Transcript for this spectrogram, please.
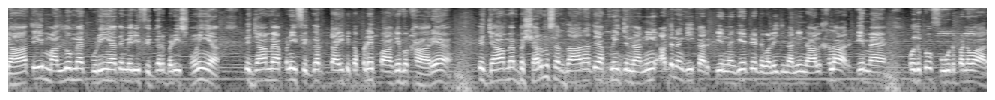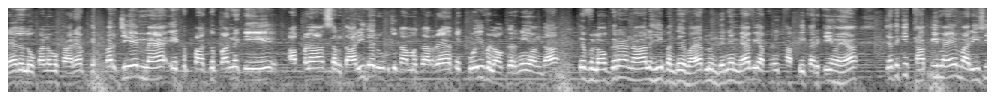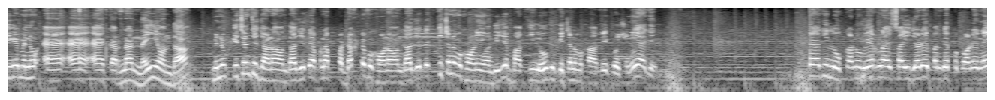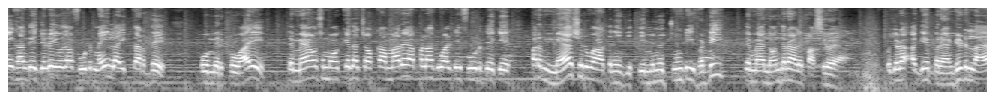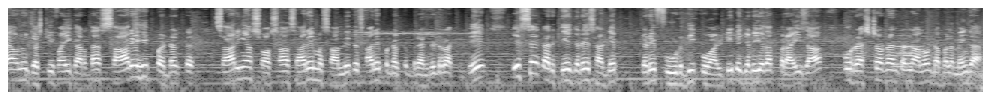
ਜਾਂ ਤੇ ਮੰਨ ਲਓ ਮੈਂ ਕੁੜੀ ਆ ਤੇ ਮੇਰੀ ਫਿਗਰ ਬੜੀ ਸੋਹਣੀ ਆ ਤੇ ਜਾਂ ਮੈਂ ਆਪਣੀ ਫਿਗਰ ਟਾਈਟ ਕੱਪੜੇ ਪਾ ਕੇ ਵਿਖਾ ਰਿਹਾ ਤੇ ਜਾਂ ਮੈਂ ਬਸ਼ਰਮ ਸਰਦਾਰ ਆ ਤੇ ਆਪਣੀ ਜਨਾਨੀ ਅੱਧ ਨੰਗੀ ਕਰਕੇ ਨੰਗੇ ਢਿੱਡ ਵਾਲੀ ਜਨਾਨੀ ਨਾਲ ਖਿਲਾਰ ਕੇ ਮੈਂ ਉਹਦੇ ਕੋਲ ਫੂਡ ਬਣਵਾ ਰਿਹਾ ਤੇ ਲੋਕਾਂ ਨੂੰ ਵਿਖਾ ਰਿਹਾ। ਪਰ ਜੇ ਮੈਂ ਇੱਕ ਪੱਗ ਬੰਨ ਕੇ ਆਪਣਾ ਸਰਦਾਰੀ ਦੇ ਰੂਪ 'ਚ ਕੰਮ ਕਰ ਰਿਹਾ ਤੇ ਕੋਈ ਵਲੌਗਰ ਨਹੀਂ ਆਉਂਦਾ ਤੇ ਵਲੌਗਰਾਂ ਨਾਲ ਹੀ ਬੰਦੇ ਵਾਇਰਲ ਹੁੰਦੇ ਨੇ, ਮੈਂ ਵੀ ਆਪਣੀ ਥਾਪੀ ਕਰਕੇ ਹੋਇਆ। ਜਦ ਕਿ ਥਾਪੀ ਮੈਂ ਇਹ ਮਾਰੀ ਸੀ ਕਿ ਮੈਨੂੰ ਐ ਐ ਐ ਕਰਨਾ ਨਹੀਂ ਆਉਂਦਾ। ਮੈਨੂੰ ਕਿਚਨ 'ਚ ਜਾਣਾ ਆਉਂਦਾ ਜੇ ਤੇ ਆਪਣਾ ਪ੍ਰੋਡਕਟ ਵਿਖਾਉਣਾ ਆਉਂਦਾ ਜੇ ਤੇ ਕਿਚਨ ਵਿਖਾਉਣੀ ਆਉਂਦੀ ਜੇ, ਬਾਕੀ ਲੋਕ ਕਿਚਨ ਵਿਖਾ ਕੇ ਖੁਸ਼ ਨਹੀਂ ਹੈਗੇ। ਆ ਜੀ ਲੋਕਾਂ ਨੂੰ ਅਵੇਅਰਨੈਸ ਆਈ, ਜਿਹੜੇ ਬੰਦੇ ਪਕੌੜੇ ਨਹੀਂ ਖਾਂਦੇ, ਜਿਹੜੇ ਉਹਦਾ ਫੂਡ ਨਹੀਂ ਲਾਈਕ ਕਰਦੇ, ਉਹ ਮੇਰੇ ਕੋ ਆਏ ਤੇ ਮੈਂ ਉਸ ਮੌਕੇ ਦਾ ਚੌਕਾ ਮਾਰਿਆ ਆਪਣਾ ਕੁਆਲਿਟੀ ਫੂਡ ਦੇ ਕੇ, ਪਰ ਮੈਂ ਸ਼ੁਰੂਆਤ ਨਹੀਂ ਕੀਤੀ, ਮੈਨੂੰ ਚੁੰਡੀ ਵੱਡੀ ਤੇ ਮੈਂ ਨੌਂਦਰਾਂ ਵਾਲੇ ਪਾਸੇ ਹੋਇਆ। ਉਹ ਜਿਹੜਾ ਅੱਗੇ ਬ੍ਰਾਂਡਡ ਲਾਇਆ, ਉਹਨੂੰ ਜਸਟੀਫਾਈ ਕਰਦਾ, ਸਾਰੇ ਹੀ ਪ੍ਰੋਡਕਟ ਸਾਰੀਆਂ ਸੌਸਾਂ, ਸਾਰੇ ਮਸਾਲੇ ਤੇ ਸਾਰੇ ਪ੍ਰੋਡਕਟ ਬ੍ਰਾਂਡਡ ਰੱਖ ਕੇ ਇਸੇ ਕਰਕੇ ਜਿਹੜੇ ਸਾਡੇ, ਜਿਹੜੇ ਫੂਡ ਦੀ ਕੁਆਲਿਟੀ ਤੇ ਜਿਹੜੀ ਉਹਦਾ ਪ੍ਰਾਈਸ ਆ, ਉਹ ਰੈਸਟੋਰੈਂਟ ਨਾਲੋਂ ਡਬਲ ਮਹਿੰਗਾ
